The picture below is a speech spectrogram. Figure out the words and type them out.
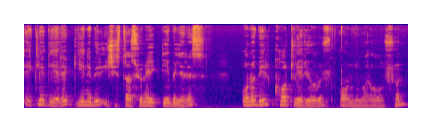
Ekle diyerek yeni bir iş istasyonu ekleyebiliriz. Ona bir kod veriyoruz. 10 numara olsun.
